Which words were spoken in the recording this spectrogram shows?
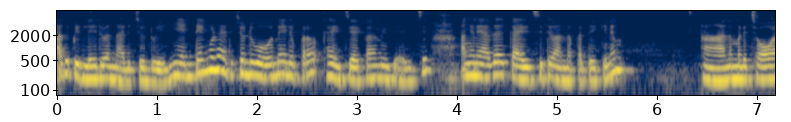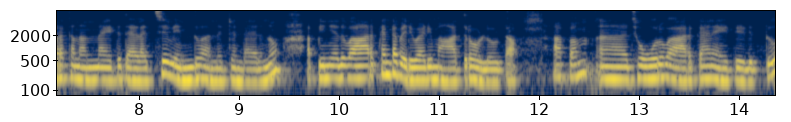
അത് പിള്ളേർ വന്ന് അടിച്ചുകൊണ്ട് പോയി. ഇനി എന്റെയും കൂടെ അടിച്ചുകൊണ്ട് പോകുന്നതിനിപ്പുറം കഴിച്ചേക്കാമെന്ന് വിചാരിച്ച്. അങ്ങനെ അത് കഴിച്ചിട്ട് വന്നപ്പോഴത്തേക്കിനും നമ്മുടെ ചോറൊക്കെ നന്നായിട്ട് തിളച്ച് വെന്ത് വന്നിട്ടുണ്ടായിരുന്നു. അപ്പം ഇനി അത് വാർക്കേണ്ട പരിപാടി മാത്രമേ ഉള്ളൂ കേട്ടോ അപ്പം ചോറ് വാർക്കാനായിട്ട് എടുത്തു.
